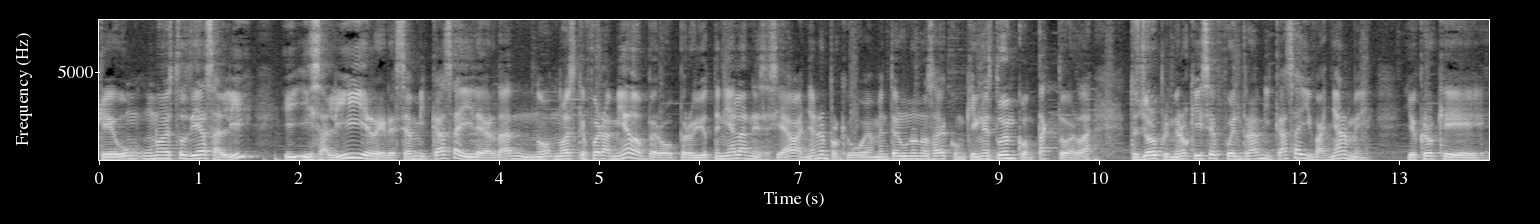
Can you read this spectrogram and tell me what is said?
que uno de estos días salí y, salí y regresé a mi casa y de verdad no, no es que fuera miedo, pero, pero yo tenía la necesidad de bañarme porque obviamente uno no sabe con quién estuve en contacto, ¿verdad? Entonces yo lo primero que hice fue entrar a mi casa y bañarme. Yo creo que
